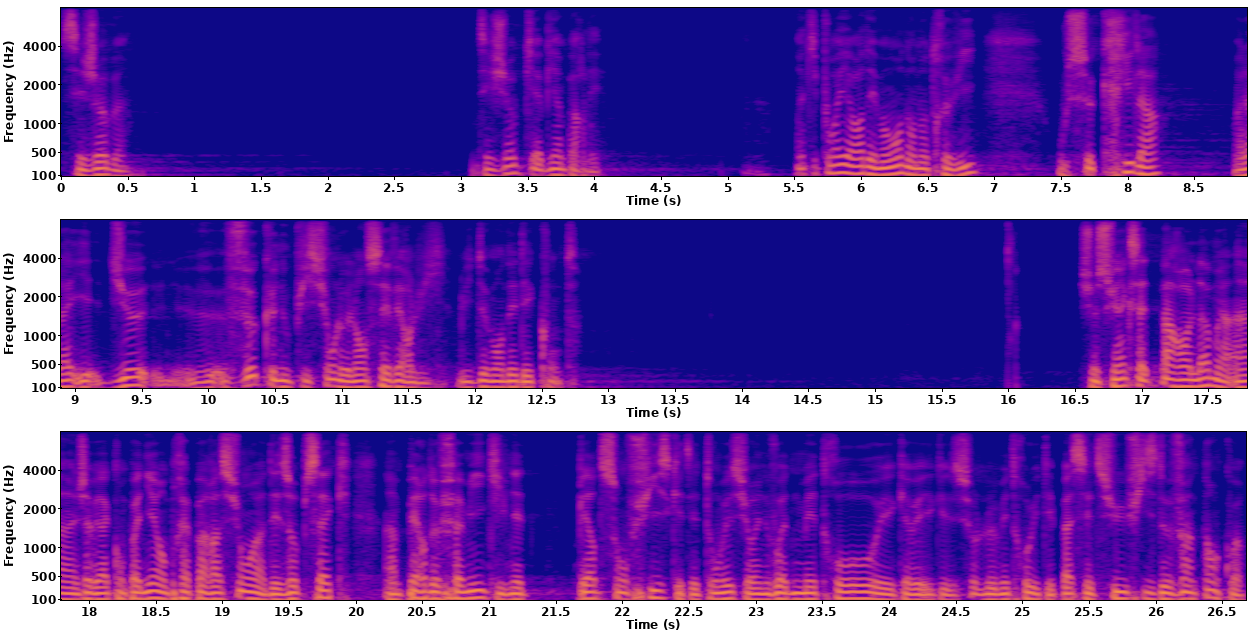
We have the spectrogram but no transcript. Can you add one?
c'est Job. C'est Job qui a bien parlé. Donc il pourrait y avoir des moments dans notre vie où ce cri-là, voilà, Dieu veut que nous puissions le lancer vers lui, lui demander des comptes. Je me souviens que cette parole-là, j'avais accompagné en préparation à des obsèques un père de famille qui venait de perdre son fils, qui était tombé sur une voie de métro et qui avait, sur le métro, il était passé dessus, fils de 20 ans, quoi.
